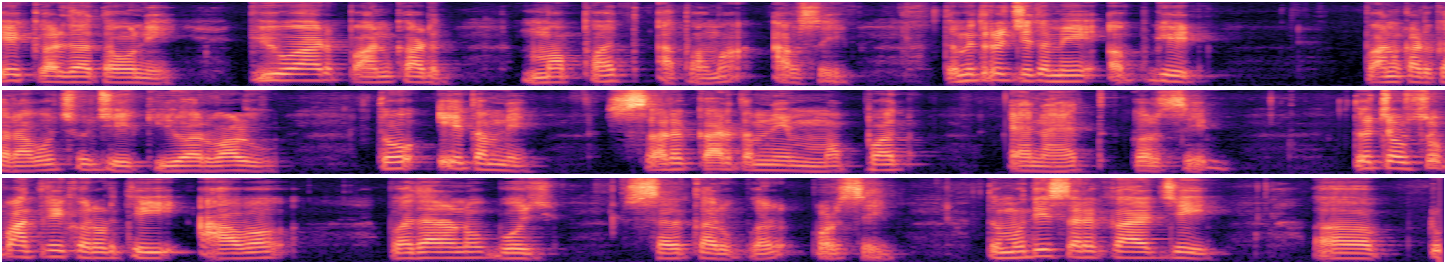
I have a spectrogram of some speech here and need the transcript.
કે કરદાતાઓને ક્યુઆર પાન કાર્ડ મફત આપવામાં આવશે. તો મિત્રો, જે તમે અપગ્રેડ પાન કાર્ડ કરાવો છો, જે ક્યુઆર વાળું, તો એ તમને સરકાર તમને મફત એનાયત કરશે. તો ચૌદસો પાંત્રીસ કરોડથી આવક વધારાનો બોજ સરકાર ઉપર પડશે. તો મોદી સરકાર જે ટુ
